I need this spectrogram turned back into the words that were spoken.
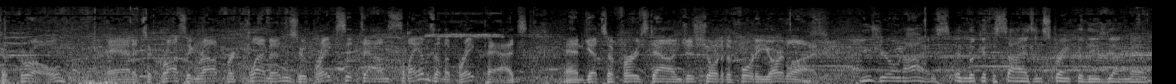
to throw, and it's a crossing route for Clemons, who breaks it down, slams on the brake pads, and gets a first down just short of the 40-yard line. Use your own eyes and look at the size and strength of these young men.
